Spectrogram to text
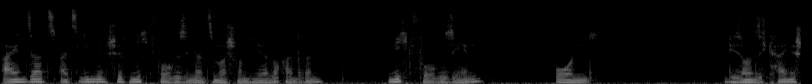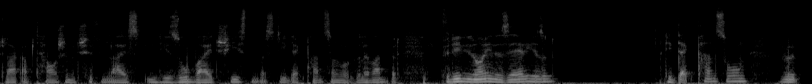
Einsatz als Linienschiff nicht vorgesehen, dann sind wir schon hier locker drin. Nicht vorgesehen. Und die sollen sich keine Schlagabtausche mit Schiffen leisten, die so weit schießen, dass die Deckpanzerung relevant wird. Für die, die neu in der Serie sind, die Deckpanzerung wird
